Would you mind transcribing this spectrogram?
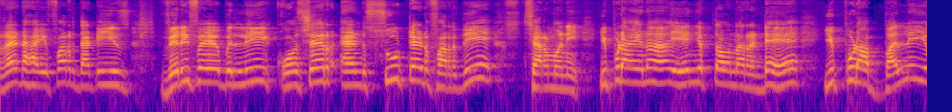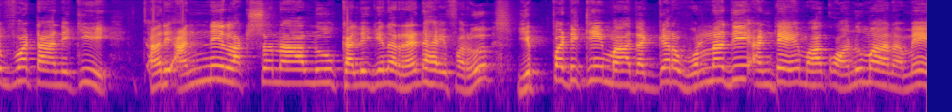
red heifer that is verifiably kosher and suited for the ceremony ఇప్పుడు ఆయన ఏం చెప్తా ఉన్నారంటే ఇప్పుడు ఆ బలి ఇవ్వటానికి అది అన్ని లక్షణాలు కలిగిన రెడ్ హైఫరు ఇప్పటికీ మా దగ్గర ఉన్నది అంటే మాకు అనుమానమే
